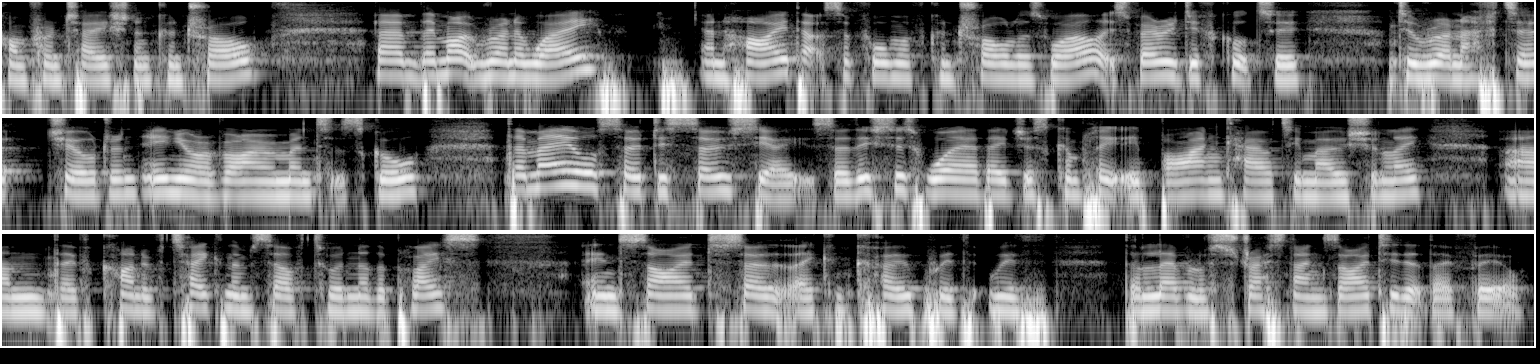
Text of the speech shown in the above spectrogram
confrontation and control. Um, they might run away and hide. That's a form of control as well. It's very difficult to, to run after children in your environment at school. They may also dissociate. So, this is where they just completely blank out emotionally and they've kind of taken themselves to another place inside so that they can cope with, with the level of stress and anxiety that they feel.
